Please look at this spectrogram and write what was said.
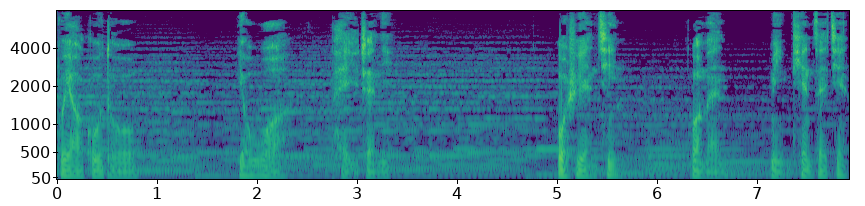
不要孤独，有我陪着你。我是远近，我们明天再见。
